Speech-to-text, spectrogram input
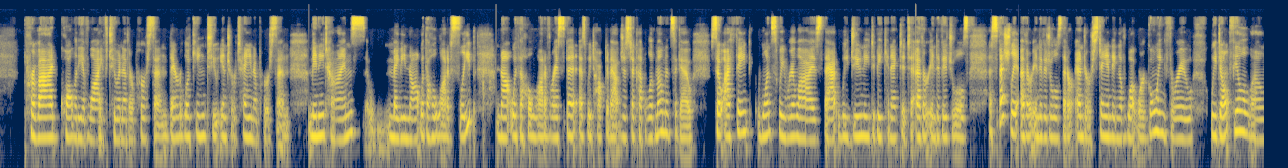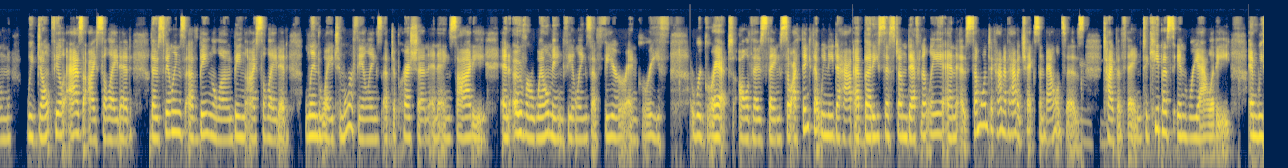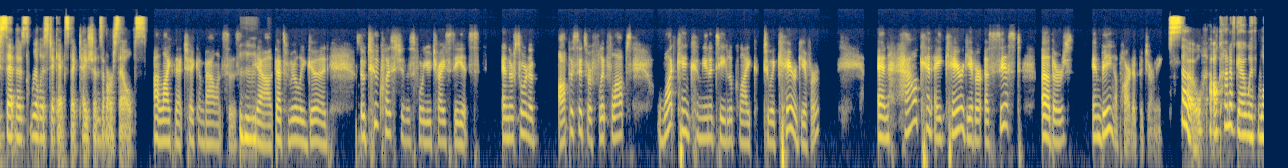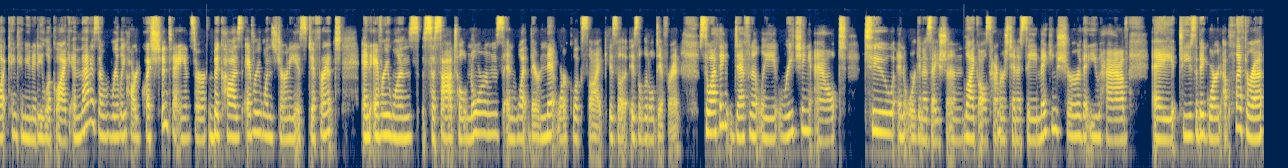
provide quality of life to another person. They're looking to entertain a person. Many times, maybe not with a whole lot of sleep, not with a whole lot of respite, as we talked about just a couple of moments ago. So I think once we realize that we do need to be connected to other individuals, especially other individuals that are understanding of what we're going through, we don't feel alone we don't feel as isolated. Those feelings of being alone, being isolated, lend way to more feelings of depression and anxiety and overwhelming feelings of fear and grief, regret, all of those things. So I think that we need to have a buddy system, definitely, and someone to kind of have a checks and balances mm-hmm. type of thing to keep us in reality. And we set those realistic expectations of ourselves. I like that check and balances. Mm-hmm. Yeah, that's really good. So, two questions for you, Tracey. It's and they're sort of opposites or flip flops. What can community look like to a caregiver? And how can a caregiver assist others in being a part of the journey? So, I'll kind of go with what can community look like? And that is a really hard question to answer because everyone's journey is different and everyone's societal norms and what their network looks like is a is a little different. So, I think definitely reaching out to an organization like Alzheimer's Tennessee, making sure that you have a, to use a big word, a plethora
